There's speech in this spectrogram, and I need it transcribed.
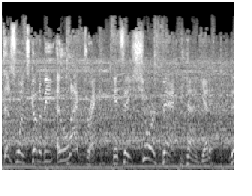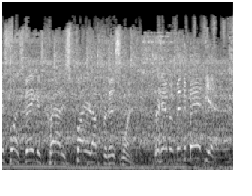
This one's going to be electric. It's a sure bet. Get it? This Las Vegas crowd is fired up for this one. They haven't been to bed yet.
